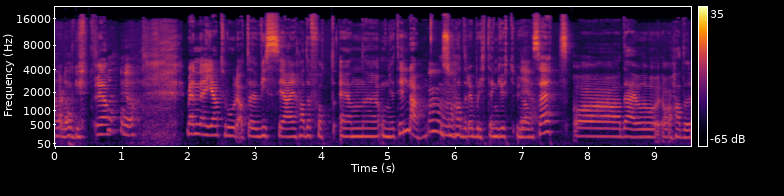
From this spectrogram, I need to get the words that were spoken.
er da gutt. Ja. ja. Men jeg tror at eh, hvis jeg hadde fått en eh, unge til, da, så hadde det blitt en gutt uansett. Og det jo, og hadde,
